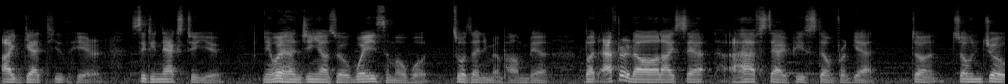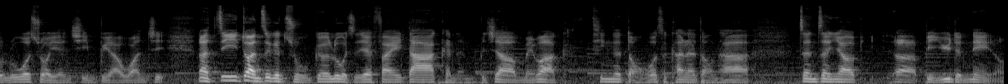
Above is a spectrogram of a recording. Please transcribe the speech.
I get here sitting next to you？你会很惊讶说，为什么我坐在你们旁边？But after all I said, I have said, please don't forget。 终终究如我所言，请不要忘记。那第一段这个主歌，如果直接翻译，大家可能比较没办法听得懂，或是看得懂它真正要呃比喻的内容，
